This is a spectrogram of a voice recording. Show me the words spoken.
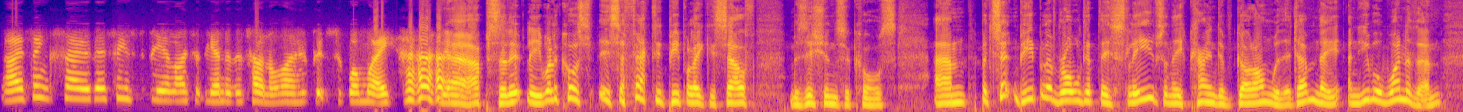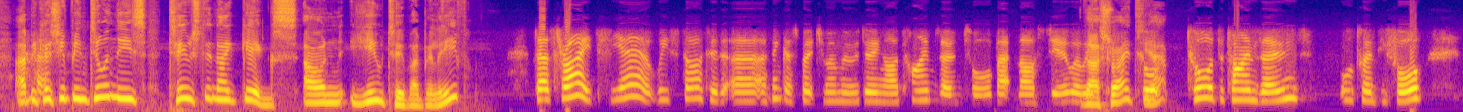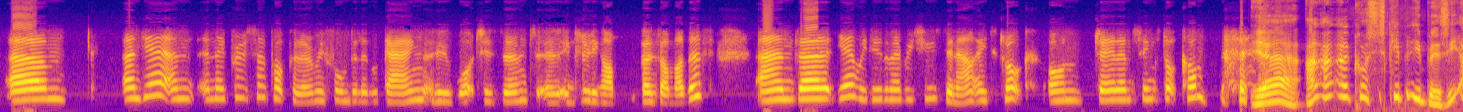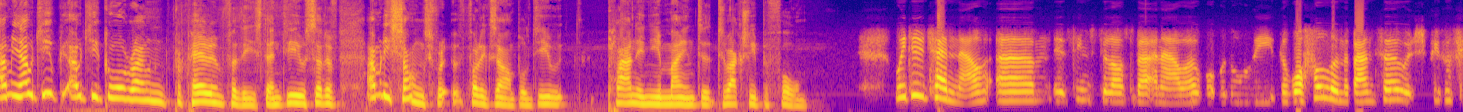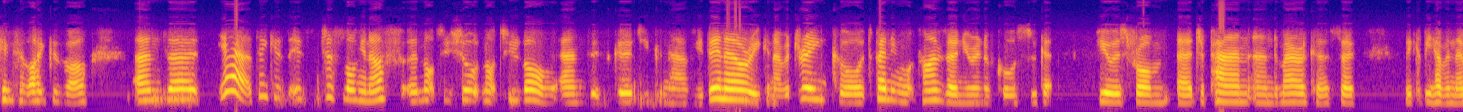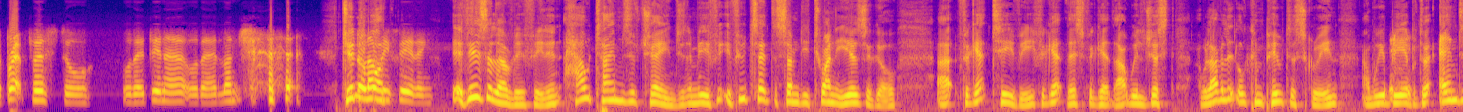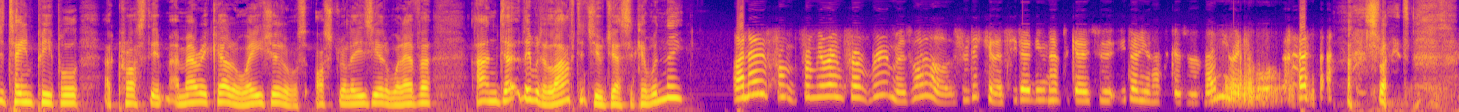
I think so. There seems to be a light at the end of the tunnel. I hope it's one way. yeah, absolutely. Well, of course, it's affected people like yourself, musicians, of course. Um, but certain people have rolled up their sleeves and they've kind of got on with it, haven't they? And you were one of them uh, because you've been doing these Tuesday night gigs on YouTube, I believe. That's right. Yeah, we started. Uh, I think I spoke to you when we were doing our time zone tour back last year. Where we That's right. Yeah. toured the time zones, all 24. Um, and yeah, and, and they proved so popular, and we formed a little gang who watches them, to, uh, including our both our mothers. And uh, yeah, we do them every Tuesday now, eight o'clock on jlmsings.com. yeah, and, and, of course it's keeping you busy. I mean, how do you how do you go around preparing for these? Then do you sort of how many songs, for for example, do you plan in your mind to, to actually perform? We do 10 now. Um, it seems to last about an hour, what with all the, the waffle and the banter, which people seem to like as well. And uh, yeah, I think it, it's just long enough, uh, not too short, not too long, and it's good. You can have your dinner, or you can have a drink, or depending on what time zone you're in, of course, we get viewers from uh, Japan and America, so they could be having their breakfast or or their dinner or their lunch. Do you know lovely what? feeling. It is a lovely feeling. How times have changed. I mean, if, if you'd said to somebody 20 years ago, uh, forget TV, forget this, forget that, we'll just, we'll have a little computer screen and we'll be able to entertain people across the America or Asia or Australasia or whatever. And uh, they would have laughed at you, Jessica, wouldn't they? I know from from your own front room as well. It's ridiculous. You don't even have to go to you don't even have to go to the venue anymore. That's right.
